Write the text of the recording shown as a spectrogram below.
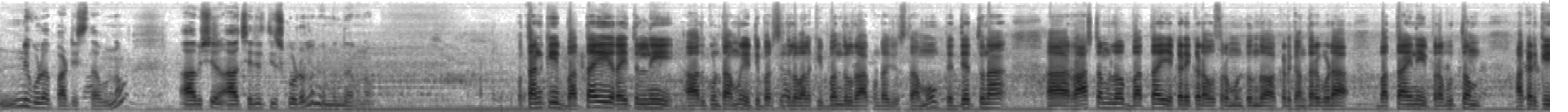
అన్నీ కూడా పాటిస్తూ ఉన్నాం. ఆ విషయం ఆ చర్యలు తీసుకోవడంలో మేము ముందే ఉన్నాం. మొత్తానికి బత్తాయి రైతుల్ని ఆదుకుంటాము. ఎట్టి పరిస్థితుల్లో వాళ్ళకి ఇబ్బందులు రాకుండా చూస్తాము. పెద్ద ఎత్తున రాష్ట్రంలో బత్తాయి ఎక్కడెక్కడ అవసరం ఉంటుందో అక్కడికంతా కూడా బత్తాయిని ప్రభుత్వం అక్కడికి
